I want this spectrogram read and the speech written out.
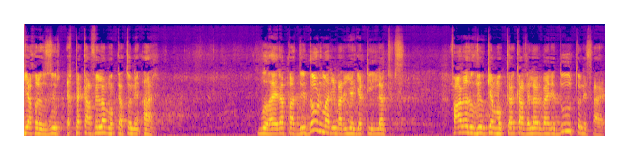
গিয়া করে, হুজুর, একটা কাফেলা মক্কাতনে আর। বুহাইরা পাদ্রি দৌড় মারি বাড়িয়ে গিয়া টিল্লা তুলছে। ফাড়ের উপরে উঠিয়া মক্কার কাফেলার বাইরে দূর তনে চায়।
